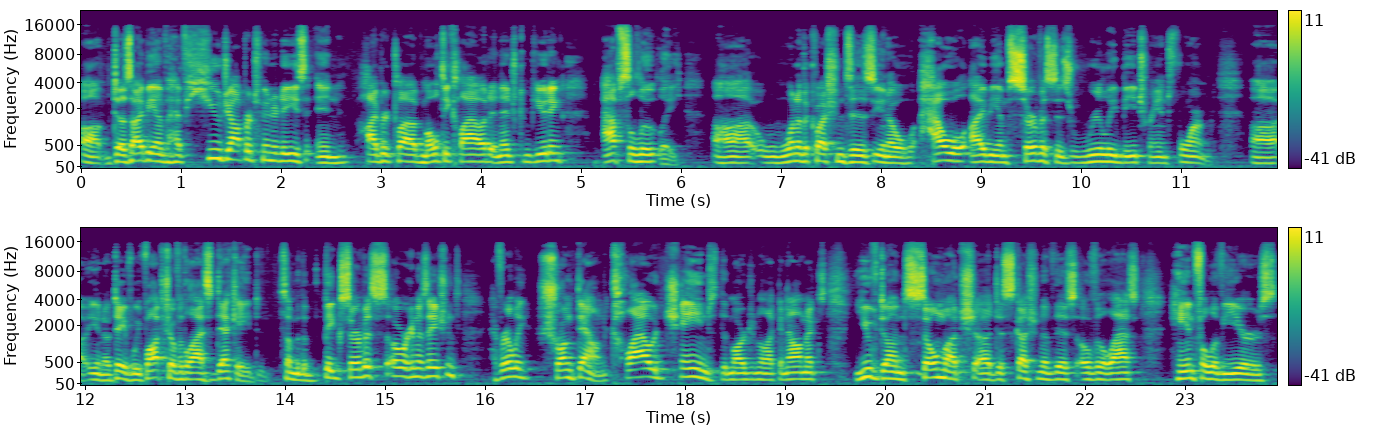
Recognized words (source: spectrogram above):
Uh, does IBM have huge opportunities in hybrid cloud, multi-cloud, and edge computing? Absolutely. Uh, one of the questions is, you know, how will IBM services really be transformed? Uh, you know, Dave, we've watched over the last decade, some of the big service organizations have really shrunk down. Cloud changed the marginal economics. You've done so much uh, discussion of this over the last handful of years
